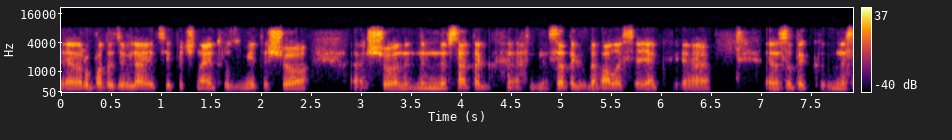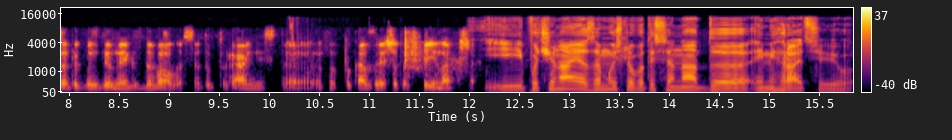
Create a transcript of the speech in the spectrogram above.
е, робота з'являється і починають розуміти, що е, що не, все так не все так здавалося, як е, не все так не все так бездивно, як здавалося. Тобто реальність ну, показує, що трошки інакше, і починає замислюватися над еміграцією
